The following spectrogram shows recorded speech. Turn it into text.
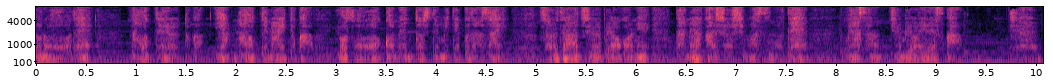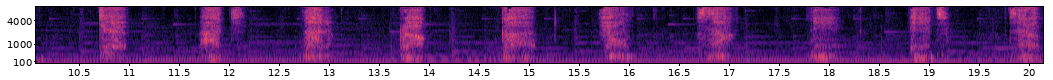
トの方で治ってるとか、いや治ってないとか、予想をコメントしてみてください。それでは10秒後に種明かしをしますので、皆さん準備はいいですか ?10、9、8、7、6、5、4、3、2、1、0。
